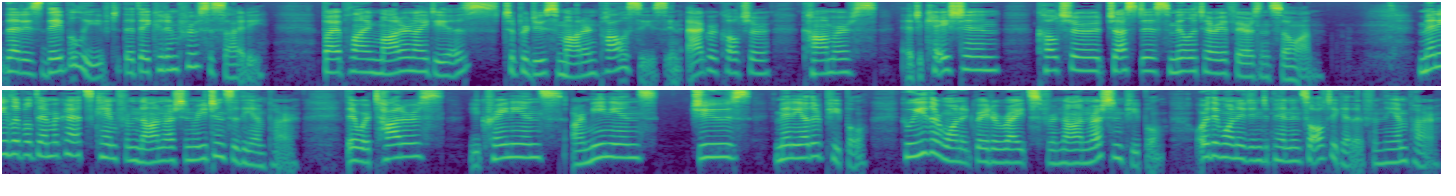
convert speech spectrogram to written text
That is, they believed that they could improve society by applying modern ideas to produce modern policies in agriculture, commerce, education, culture, justice, military affairs, and so on. Many liberal Democrats came from non Russian regions of the empire. There were Tatars, Ukrainians, Armenians, Jews, many other people who either wanted greater rights for non Russian people or they wanted independence altogether from the empire.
